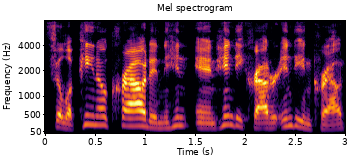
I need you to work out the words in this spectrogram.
Filipino crowd and, and Hindi crowd or Indian crowd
